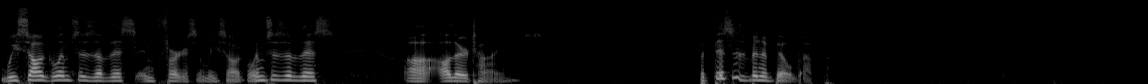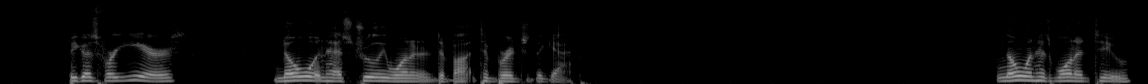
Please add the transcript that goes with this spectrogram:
We saw glimpses of this in Ferguson. We saw glimpses of this uh, other times. But this has been a build up. Because for years, no one has truly wanted to, divide, to bridge the gap. No one has wanted to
